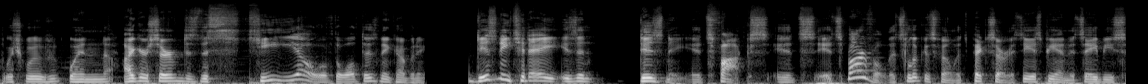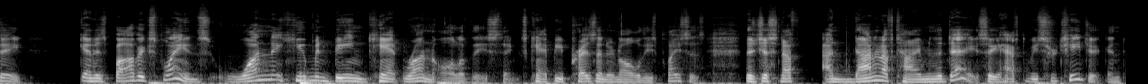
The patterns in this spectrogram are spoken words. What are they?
which was when Iger served as the CEO of the Walt Disney Company. Disney today isn't Disney, it's Fox, it's it's Marvel, it's Lucasfilm, it's Pixar, it's ESPN, it's ABC. And as Bob explains, one human being can't run all of these things, can't be present in all of these places. There's just enough not enough time in the day. So you have to be strategic. And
